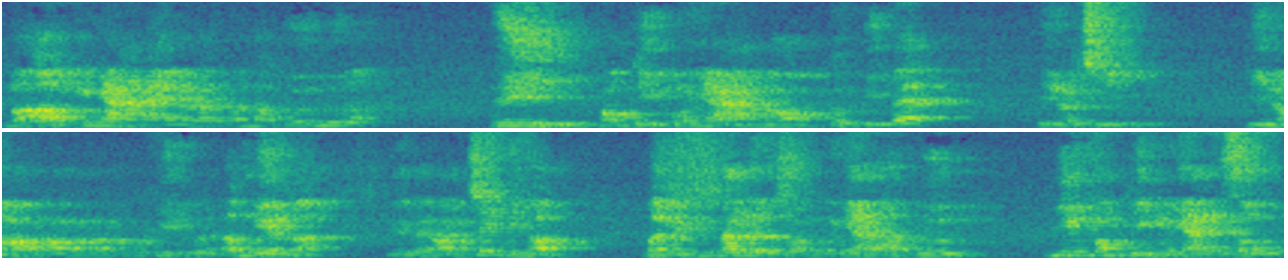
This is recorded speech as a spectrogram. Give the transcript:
mà ở cái nhà này nó còn hợp hướng nữa thì phong thủy ngôi nhà nó cực kỳ tệ. Thì nó chỉ thì nó, nó, nó có khi còn âm điểm mà người ta nói chết vì hợp bởi vì chúng ta lựa chọn ngôi nhà nó hợp hướng. Nhưng phong thủy ngôi nhà nó xấu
